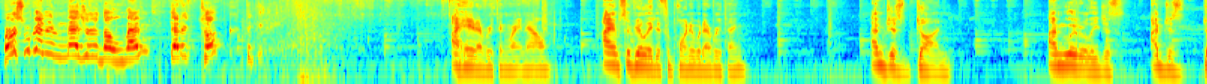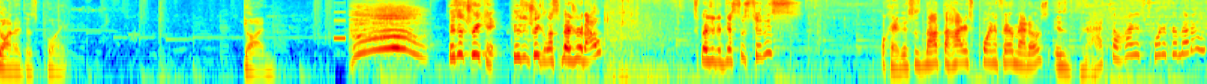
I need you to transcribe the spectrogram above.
First, we're going to measure the length that it took to get... I hate everything right now. I am severely disappointed with everything. I'm just done. I'm literally just... I'm just done at this point. Done. There's a tree cake. There's a tree cake. Let's measure it out. Let's measure the distance to this. Okay, this is not the highest point of Fair Meadows. Is that the highest point of Fair Meadows?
